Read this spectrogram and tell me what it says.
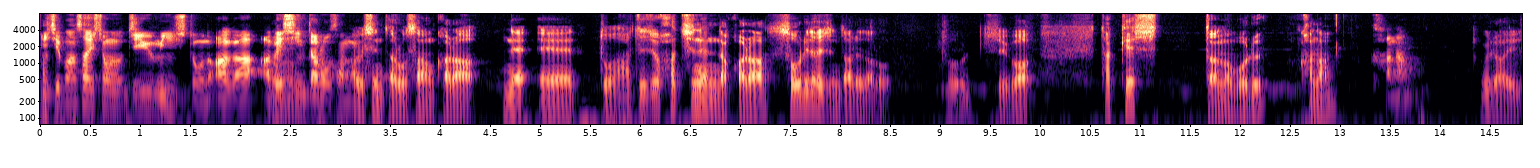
一番最初の自由民主党のあが安倍晋太郎さんなん。安倍晋太郎さんから、ね、えーっと、88年だから、総理大臣誰だろう？当時は、竹下登かな？かな？ぐらい、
